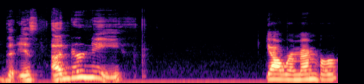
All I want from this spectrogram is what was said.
that is underneath. Y'all remember,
